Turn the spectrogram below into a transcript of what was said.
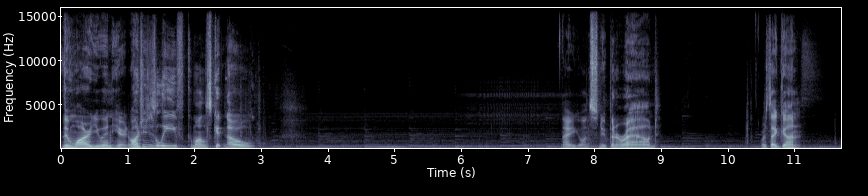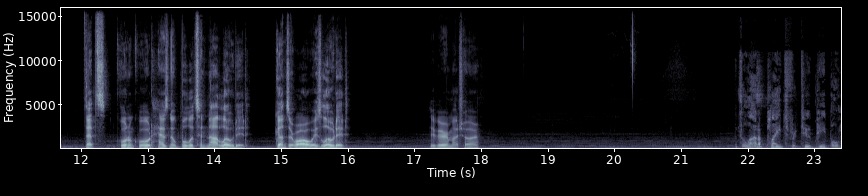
Then why are you in here? Why don't you just leave? Come on, let's get no. Now you're going snooping around. Where's that gun? That's quote unquote has no bullets and not loaded. Guns are always loaded. They very much are. It's a lot of plates for two people.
